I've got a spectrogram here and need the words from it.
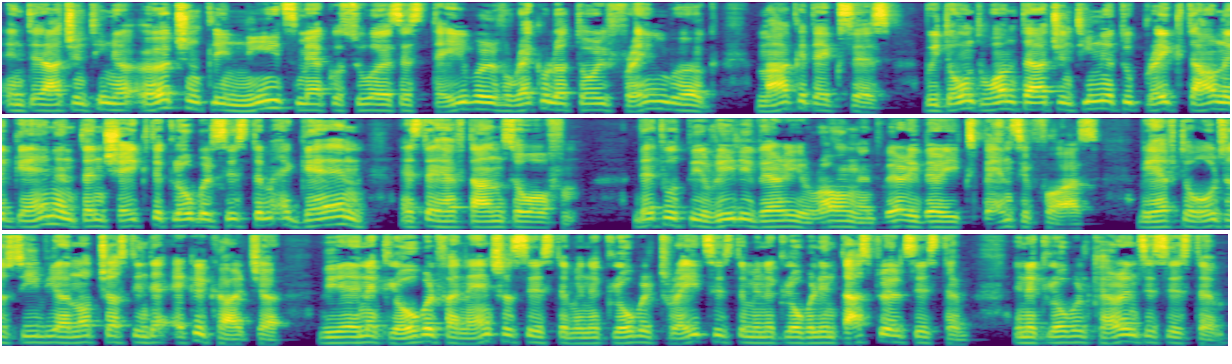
And Argentina urgently needs Mercosur as a stable regulatory framework, market access. We don't want Argentina to break down again and then shake the global system again, as they have done so often. That would be really very wrong and very, very expensive for us. We have to also see we are not just in the agriculture, we are in a global financial system, in a global trade system, in a global industrial system, in a global currency system.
